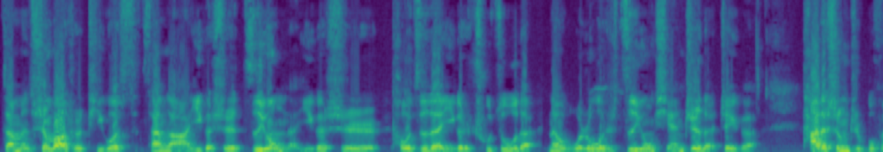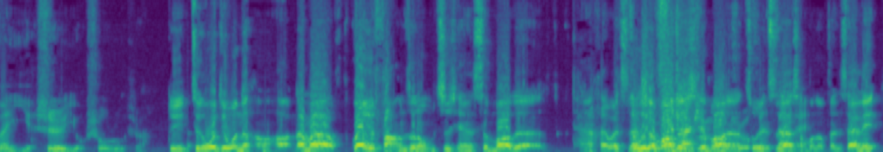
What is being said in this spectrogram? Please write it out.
咱们申报的时候提过三个啊，一个是自用的，一个是投资的，一个是出租的。那我如果是自用闲置的，这个它的升值部分也是有收入是吧？对这个问题问得很好。那么关于房子呢，我们之前申报的谈海外资产申报的时候呢，作为资产申报的分三类，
